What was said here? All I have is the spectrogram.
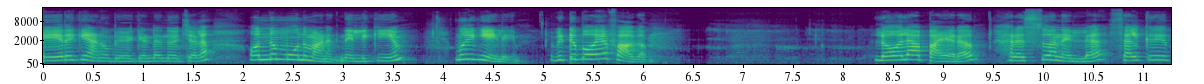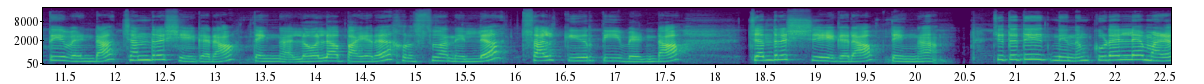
ഏതൊക്കെയാണ് ഉപയോഗിക്കേണ്ടതെന്ന് വെച്ചാൽ ഒന്നും മൂന്നുമാണ്. നെല്ലിക്കയും മുരിങ്ങയിലയും. വിട്ടുപോയ ഭാഗം. ലോല പയർ ഹ്രസ്വ നെല്ല് സൽകീർത്തി വെണ്ട ചന്ദ്രശേഖര തെങ്ങ്. ലോല പയർ ഹ്രസ്വ നെല്ല് സൽകീർത്തി വെണ്ട ചന്ദ്രശേഖര തെങ്ങ്. ചിത്രത്തിൽ നിന്നും കുടലിലെ മഴ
